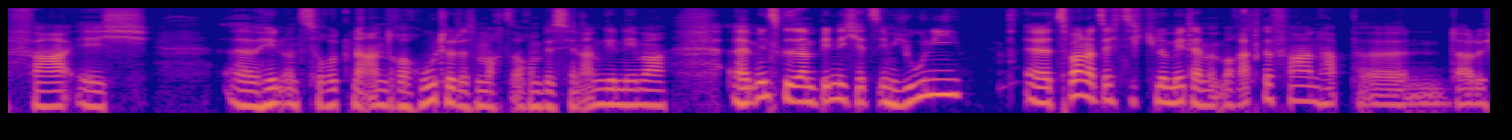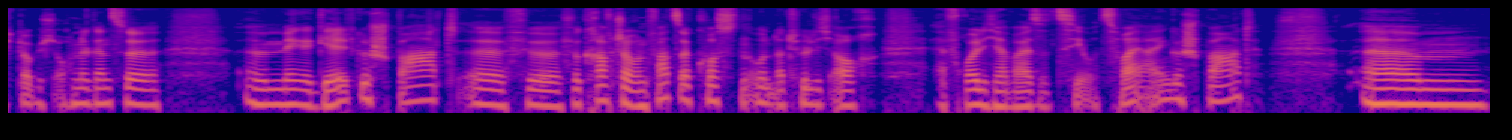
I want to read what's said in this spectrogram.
fahre ich äh, hin und zurück eine andere Route. Das macht es auch ein bisschen angenehmer. Ähm, insgesamt bin ich jetzt im Juni äh, 260 Kilometer mit dem Rad gefahren, habe äh, dadurch, glaube ich, auch eine ganze äh, Menge Geld gespart äh, für, für Kraftstoff- und Fahrzeugkosten und natürlich auch erfreulicherweise CO2 eingespart. Ähm,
